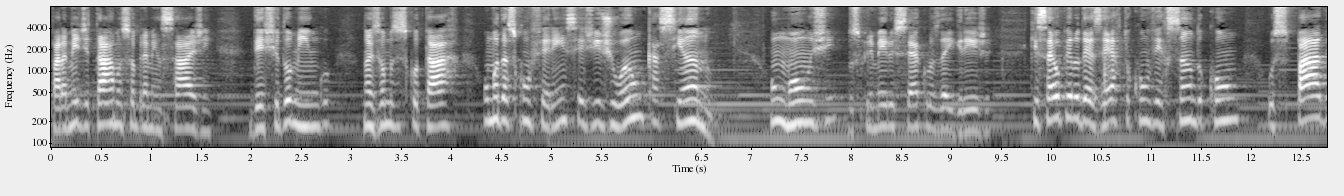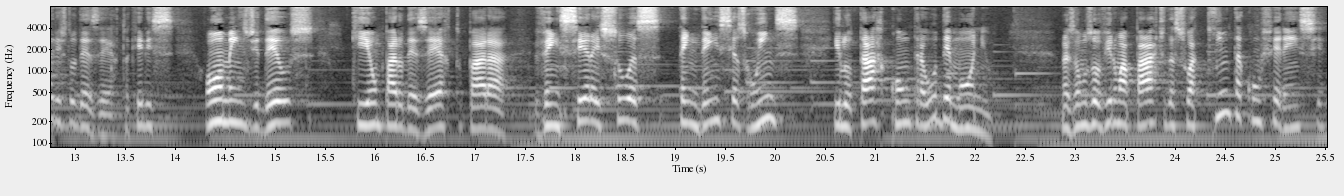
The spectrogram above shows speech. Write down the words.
Para meditarmos sobre a mensagem deste domingo, nós vamos escutar uma das conferências de João Cassiano, um monge dos primeiros séculos da Igreja, que saiu pelo deserto conversando com os padres do deserto, aqueles homens de Deus que iam para o deserto para vencer as suas tendências ruins e lutar contra o demônio. Nós vamos ouvir uma parte da sua quinta conferência,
